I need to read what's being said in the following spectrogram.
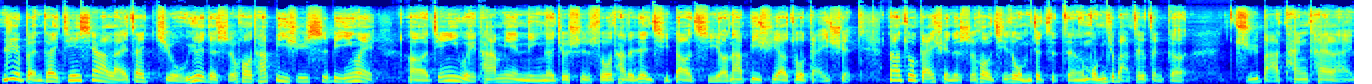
日本在接下来在九月的时候，他必须势必因为。呃，菅义伟他面临的就是说他的任期到期哦，他必须要做改选。那做改选的时候，其实我们就整整，我们就把这个整个局把它摊开来。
